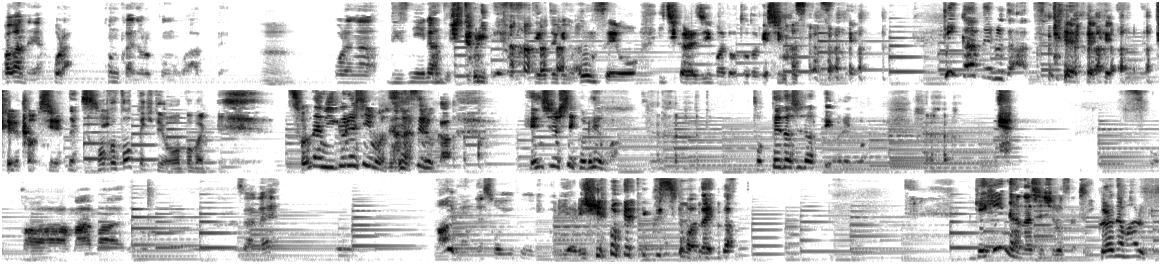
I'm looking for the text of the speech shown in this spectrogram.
わかんないほら、今回の録音はあって、うん。俺がディズニーランド一人で行ってる時の音声を1から10までお届けしますっつって、ティンカーベルだっつって言 ってるかもしれないしほん、と撮ってきてよ、音だけ。そんな見苦しいもん流せるか、編集してくれんわ。取って出しだって言われるわ。そうか、まあまあ、でも、さあね、ないもんね、そういう風に無理やり広げていくしか話題が。下品な話しろさ、いくらでもあるけど。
